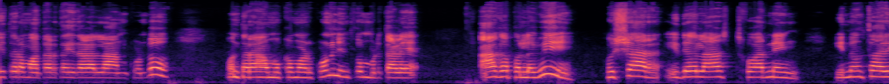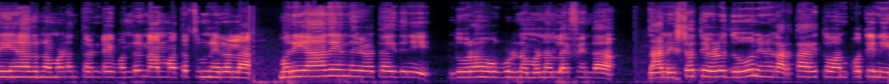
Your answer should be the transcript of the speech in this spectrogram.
ಈ ಥರ ಮಾತಾಡ್ತಾ ಇದ್ದಾಳಲ್ಲ ಅಂದ್ಕೊಂಡು ಒಂಥರ ಮುಖ ಮಾಡಿಕೊಂಡು ನಿಂತ್ಕೊಂಡ್ಬಿಡ್ತಾಳೆ. ಆಗ ಪಲ್ಲವಿ, ಹುಷಾರ್, ಇದೇ ಲಾಸ್ಟ್ ವಾರ್ನಿಂಗ್ ಇನ್ನೊಂದು ಸಾರಿ ಏನಾದರೂ ನಮ್ಮ ಅಣ್ಣನ ತಂಟೆಗೆ ಬಂದರೆ ನಾನು ಮಾತ್ರ ಸುಮ್ಮನೆ ಇರಲ್ಲ. ಮರ್ಯಾದೆಯಿಂದ ಹೇಳ್ತಾ ಇದ್ದೀನಿ. ದೂರ ಹೋಗ್ಬಿಡು ನಮ್ಮಣ್ಣನ ಲೈಫಿಂದ ನಾನು ಇಷ್ಟೊತ್ತು ಹೇಳೋದು ನಿನಗೆ ಅರ್ಥ ಆಯಿತು ಅನ್ಕೋತೀನಿ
